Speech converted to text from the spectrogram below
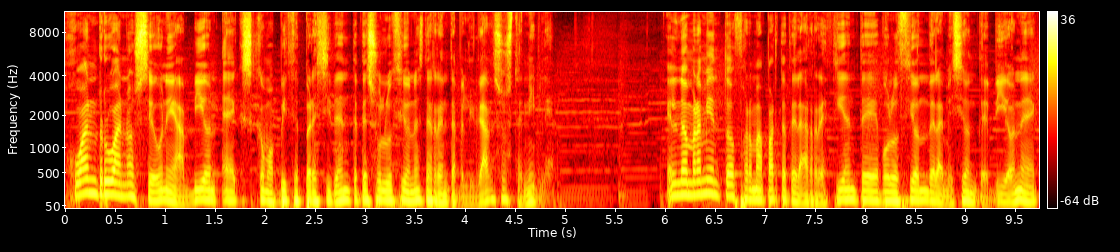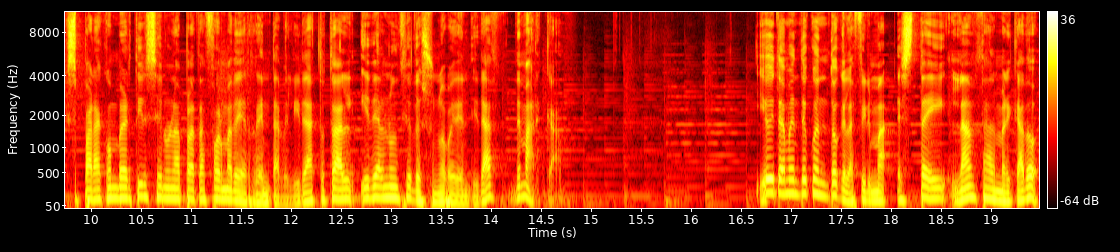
Juan Ruano se une a BionX como vicepresidente de soluciones de rentabilidad sostenible. El nombramiento forma parte de la reciente evolución de la misión de Bionex para convertirse en una plataforma de rentabilidad total y de anuncio de su nueva identidad de marca. Y hoy también te cuento que la firma Stay lanza al mercado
